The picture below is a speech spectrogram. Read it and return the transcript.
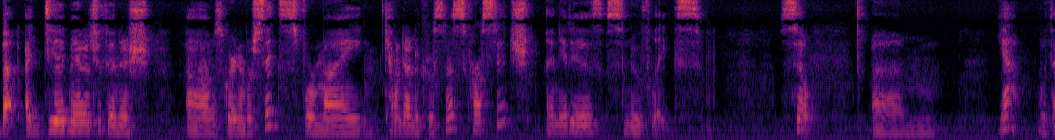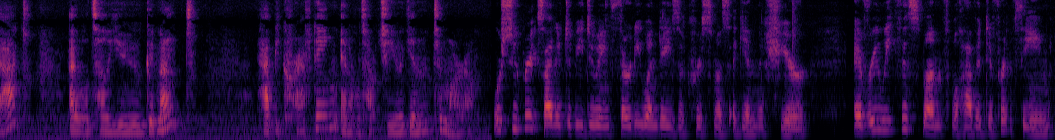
but I did manage to finish um, square number six for my countdown to Christmas cross stitch, and it is snowflakes. So, um, yeah, with that, I will tell you good night, happy crafting, and I'll talk to you again tomorrow. We're super excited to be doing 31 Days of Christmas again this year. Every week this month we'll have a different theme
